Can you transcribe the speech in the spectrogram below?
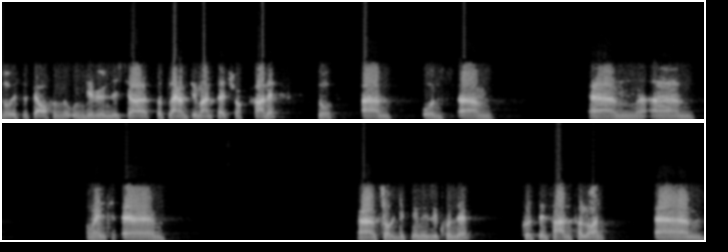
so ist es ja auch ein ungewöhnlicher Supply und Demand Side Shock gerade. So ähm, und ähm, ähm, ähm, Moment, ähm, äh, sorry, gib mir eine Sekunde. Kurz den Faden verloren. Ähm,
